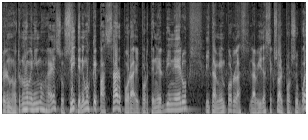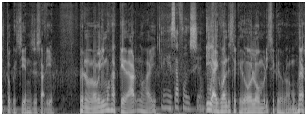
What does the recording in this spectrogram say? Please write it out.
Pero nosotros no venimos a eso. Sí, tenemos que pasar por ahí, por tener dinero y también por las- la vida sexual. Por supuesto que sí es necesaria. Pero no venimos a quedarnos ahí. En esa función. Y ahí donde se quedó el hombre y se quedó la mujer,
